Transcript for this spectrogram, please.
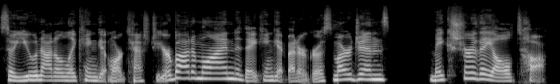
So you not only can get more cash to your bottom line, they can get better gross margins. Make sure they all talk.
